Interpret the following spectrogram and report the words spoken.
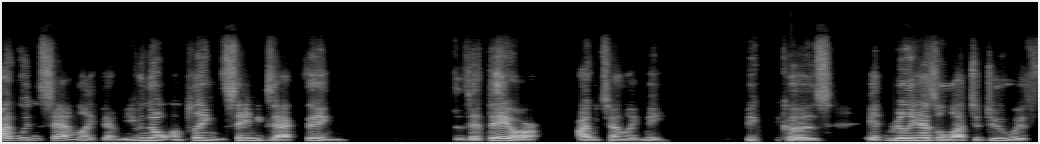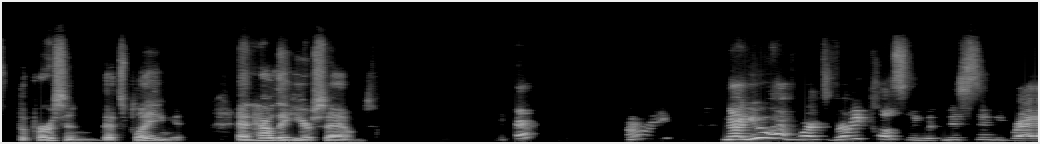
I wouldn't sound like them, even though I'm playing the same exact thing that they are. I would sound like me because it really has a lot to do with the person that's playing it and how they hear sound. Okay. All right. Now you have worked very closely with Miss Cindy Bradley.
